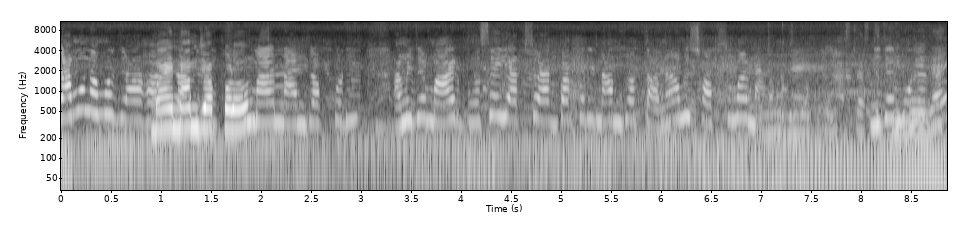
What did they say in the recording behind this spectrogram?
যেমন আমার যা হয় মায়ের নাম জপ করো? মায়ের নাম জপ করি। আমি যে মায়ের বসেই একশো একবার করি নাম জপ তা না আমি সবসময় মায়ের নাম জপ করি। নিজের মনে যায়?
